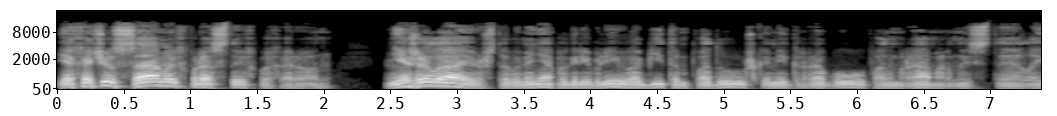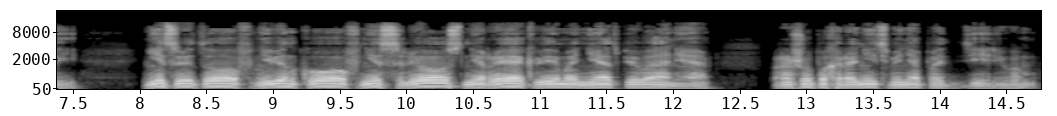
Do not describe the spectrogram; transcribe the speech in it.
Я хочу самых простых похорон. Не желаю, чтобы меня погребли в обитом подушками гробу под мраморной стелой. Ни цветов, ни венков, ни слез, ни реквиема, ни отпевания. Прошу похоронить меня под деревом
